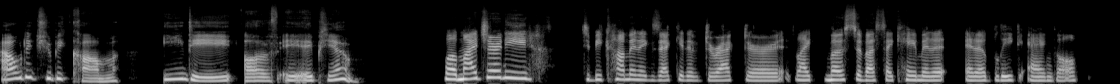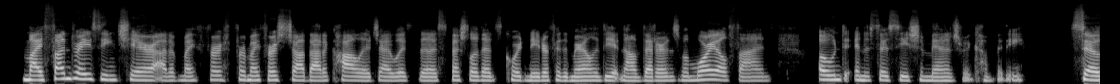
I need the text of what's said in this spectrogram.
How did you become ED of AAPM? Well, my journey to become an executive director, like most of us, I came in at an bleak angle. My fundraising chair out of my first for my first job out of college, I was the special events coordinator for the Maryland Vietnam Veterans Memorial Fund, owned an association management company. So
